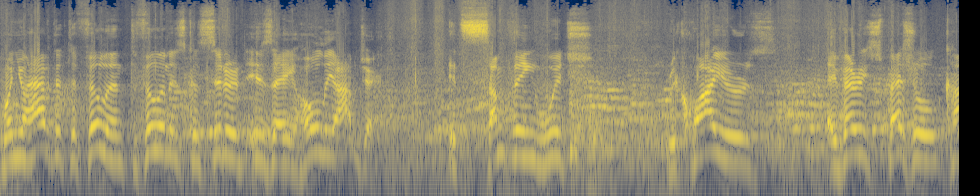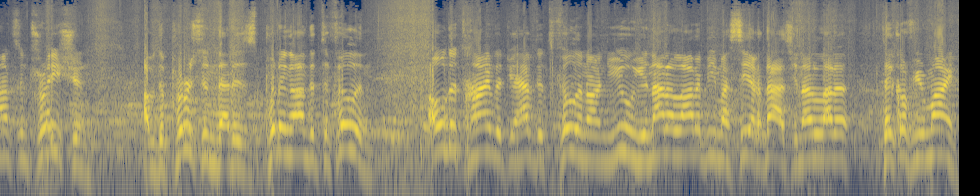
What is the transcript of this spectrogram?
when you have the tefillin, tefillin is considered is a holy object. It's something which requires a very special concentration of the person that is putting on the tefillin. All the time that you have the tefillin on you, you're not allowed to be masiyach das. You're not allowed to take off your mind.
